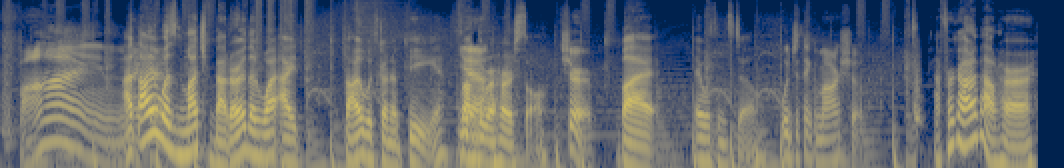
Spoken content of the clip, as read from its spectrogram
fine. I thought it was much better than what I thought it was gonna be from Yeah. the rehearsal, Sure. but it wasn't still. What'd you think of Marcia? I forgot about her.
